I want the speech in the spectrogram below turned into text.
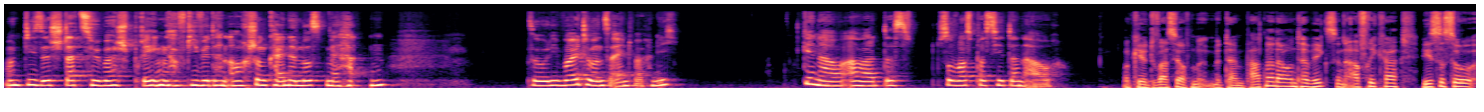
und diese Stadt zu überspringen, auf die wir dann auch schon keine Lust mehr hatten. So, die wollte uns einfach nicht. Genau, aber das, sowas passiert dann auch. Okay, und du warst ja auch mit, deinem Partner da unterwegs in Afrika. Wie ist es so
